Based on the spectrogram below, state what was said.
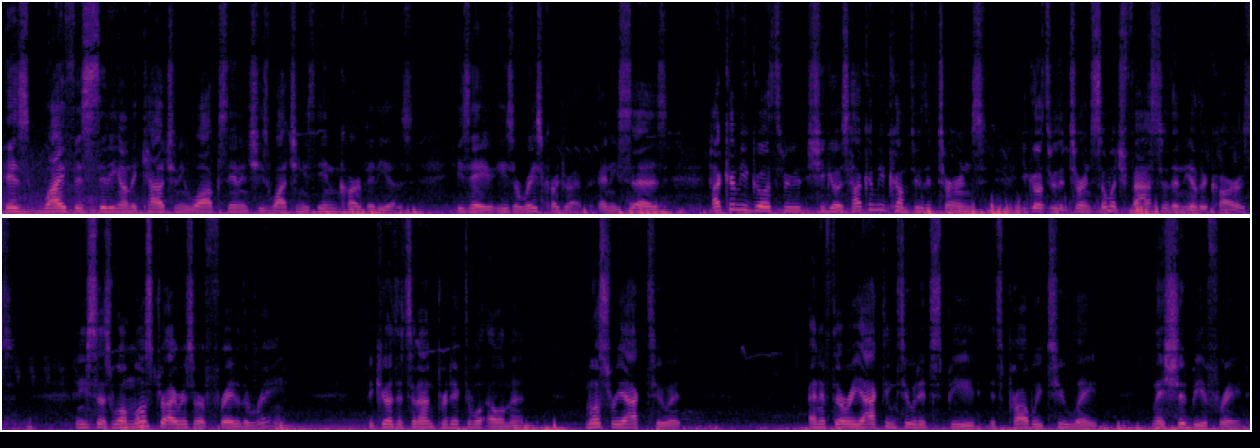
his wife is sitting on the couch and he walks in and she's watching his in-car videos. He's a he's a race car driver and he says, "How come you go through?" She goes, "How come you come through the turns? You go through the turns so much faster than the other cars?" And he says, "Well, most drivers are afraid of the rain because it's an unpredictable element. Most react to it, and if they're reacting to it at speed, it's probably too late, and they should be afraid.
